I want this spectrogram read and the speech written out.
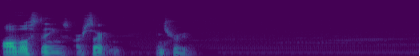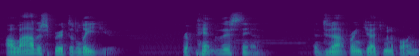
All those things are certain and true. Allow the Spirit to lead you. Repent of this sin and do not bring judgment upon you.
